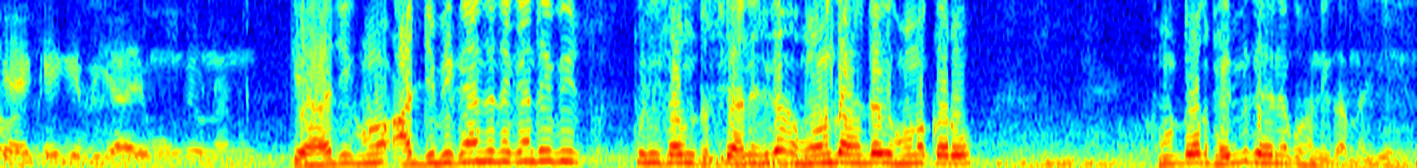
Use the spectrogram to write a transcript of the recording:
ਕਹਿ ਕੇ ਕਿ ਵੀ ਆਏ ਹੋਣਗੇ ਉਹਨਾਂ ਨੂੰ। ਕਿਹਾ ਜੀ ਹੁਣ ਅੱਜ ਵੀ ਕਹਿੰਦੇ ਨੇ ਕਹਿੰਦੇ ਵੀ ਤੁਸੀਂ ਸਾਨੂੰ ਦੱਸਿਆ ਨਹੀਂ ਸੀਗਾ। ਹੁਣ ਦੱਸਦੇ ਵੀ ਹੁਣ ਕਰੋ। ਹੁਣ ਤੋਂ ਬਾਅਦ ਫਿਰ ਵੀ ਕਿਸੇ ਨੇ ਕੁਝ ਨਹੀਂ ਕਰਨਾ ਜੀ ਇਹ।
